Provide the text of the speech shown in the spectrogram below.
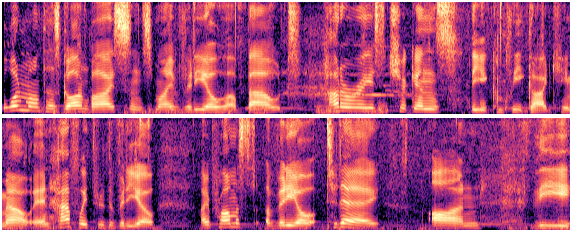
One month has gone by since my video about how to raise chickens, the complete guide came out, and halfway through the video, I promised a video today on the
